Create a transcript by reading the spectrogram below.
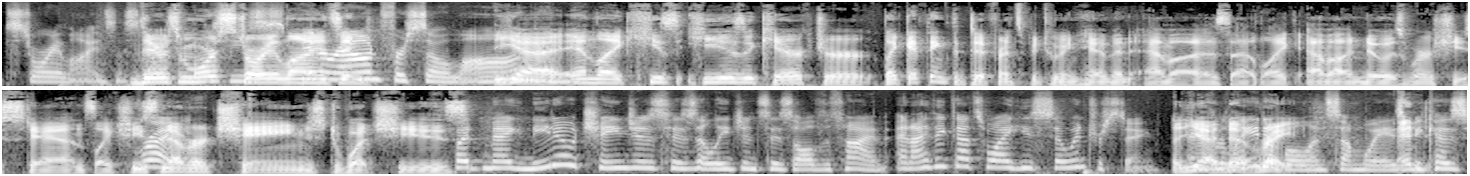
storylines and stuff. There's more storylines Been around and- for so long. Yeah, and- and like he's he is a character. Like I think the difference between him and Emma is that like Emma knows where she stands. Like she's Right. never changed what she's. But Magneto changes his allegiances all the time, and I think that's why he's so interesting. Uh, and Yeah, no, relatable right. in some ways And- because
